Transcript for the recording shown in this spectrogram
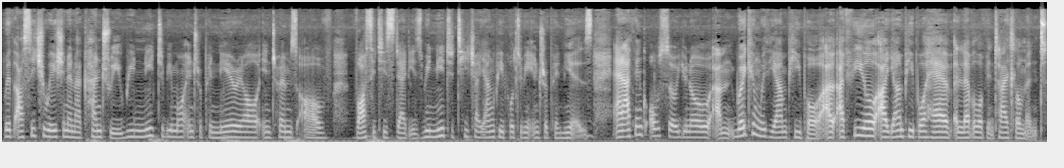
with our situation in our country, we need to be more entrepreneurial in terms of varsity studies. We need to teach our young people to be entrepreneurs. And I think also, you know, um, working with young people, I, I feel our young people have a level of entitlement.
